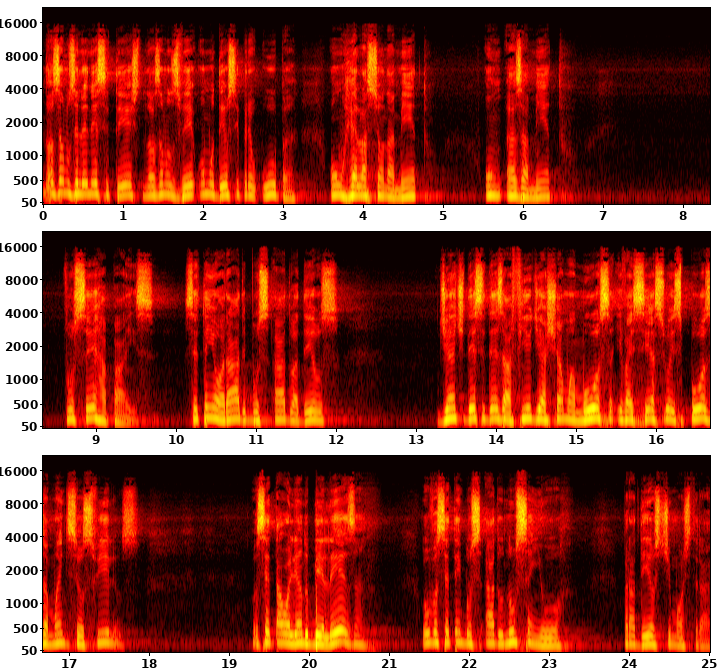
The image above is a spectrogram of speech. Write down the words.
Nós vamos ler nesse texto, nós vamos ver como Deus se preocupa com um relacionamento, um casamento. Você, rapaz, você tem orado e buscado a Deus diante desse desafio de achar uma moça e vai ser a sua esposa, mãe de seus filhos? Você está olhando beleza? Ou você tem buscado no Senhor para Deus te mostrar?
